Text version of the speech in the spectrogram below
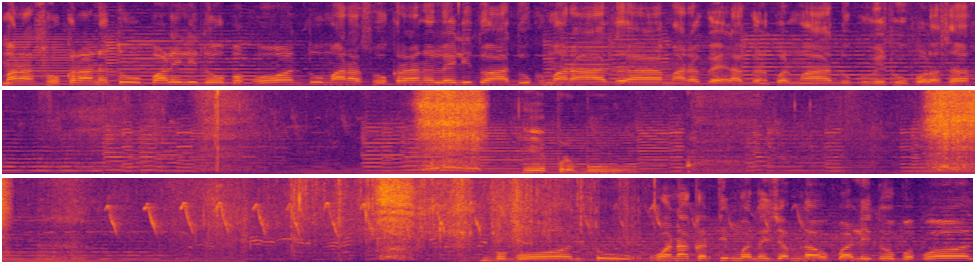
મારા છોકરાને તું ઉપાડી લીધો, ભગવાન, તું મારા છોકરાને લઈ લીધો. આ દુઃખ મારા આ મારા ગયડા ગણપણમાં આ દુઃખ વેઠવું પડે છે. હે પ્રભુ. ભગવાન તું ઓના કરથી મને જેમ ના ઉપાડી લીધો ભગવાન.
